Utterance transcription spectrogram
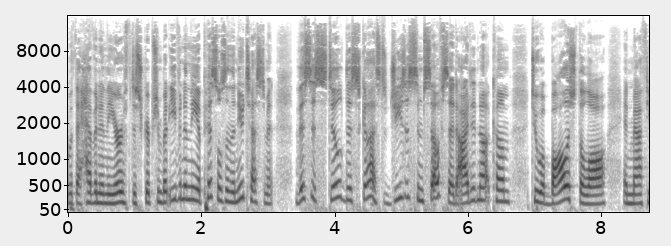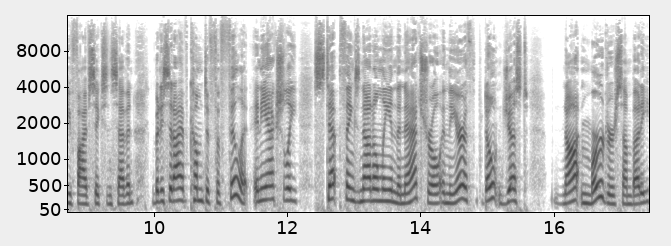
with the heaven and the earth description, but even in the epistles in the New Testament, this is still discussed. Jesus himself said, I did not come to abolish the law in Matthew 5, 6, and 7, but he said, I have come to fulfill it. And he actually stepped things not only in the natural, in the earth, don't just not murder somebody,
